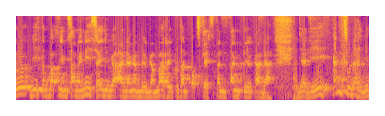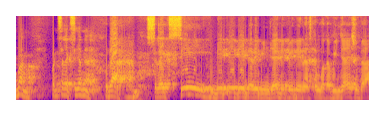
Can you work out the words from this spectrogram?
lalu di tempat yang sama ini saya juga ada ngambil gambar liputan podcast tentang pilkada. Jadi kan sudah ini bang penseleksiannya. Udah, seleksi DPD dari Binjai, DPD Nasdem Kota Binjai sudah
